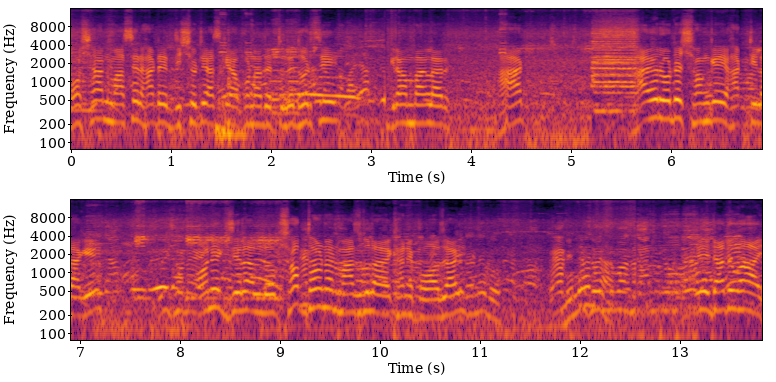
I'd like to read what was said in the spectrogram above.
মশান মাছের হাটের দৃশ্যটি আজকে আপনাদের তুলে ধরছি। গ্রাম বাংলার হাট হাই রোডের সঙ্গে হাটটি লাগে। অনেক জেলার লোক, সব ধরনের মাছগুলো এখানে পাওয়া যায়। এই দাদু ভাই,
